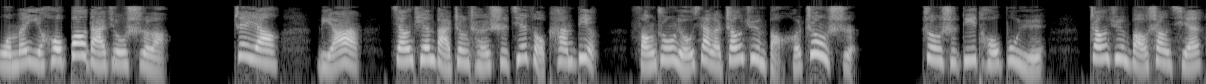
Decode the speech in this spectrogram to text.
我们以后报答就是了。”这样，李二、江天把郑陈氏接走看病，房中留下了张俊宝和郑氏。郑氏低头不语，张俊宝上前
